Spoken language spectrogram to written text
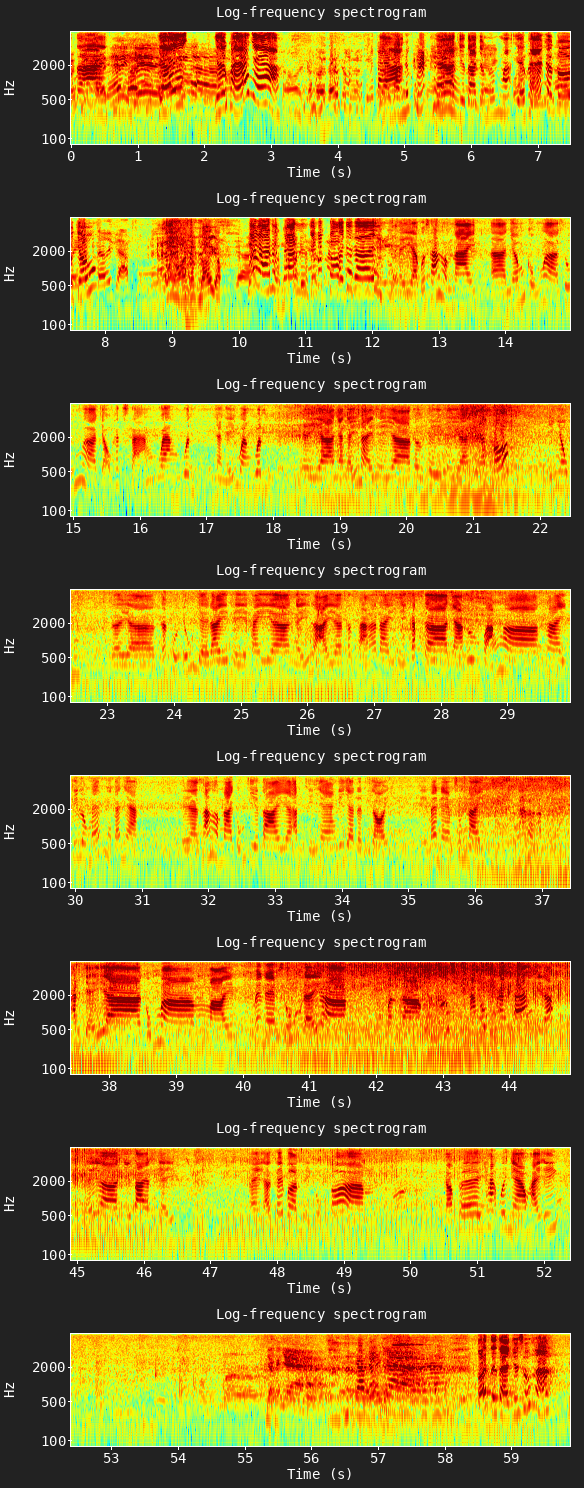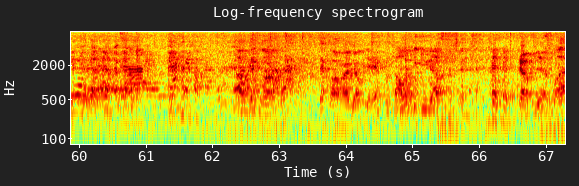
chia tay. chị về khỏe nha. Rồi, cảm ơn hết, cảm ơn. dạ trong nước mắt ha. chia tay trong nước mắt. Về khỏe nha cô chú. tới gặp. Rồi, năm tới gặp. Bye bye thật quanh cho bắt tôi cái coi. thì à, buổi sáng hôm nay à, nhóm cũng à, xuống à, chỗ khách sạn Quang Vinh nhà nghỉ Quang Vinh. Thì à, nhà nghỉ này thì à, thường khi thì à, như anh Bốp chị Nhung rồi à, các cô chú về đây thì hay à, nghỉ lại à, khách sạn ở đây thì cách nhà Hương khoảng 2 km nha cả nhà. Thì sáng hôm nay cũng chia tay anh chị Nhan với gia đình rồi. Thì mấy anh em xuống đây. Anh chị cũng mời mấy anh em xuống để mình uống nước, ăn uống ăn sáng gì đó để chia tay anh chị. Đây, ở cái bên thì cũng có cà phê hát với nhau, hải yến chào cả nhà chào cả nhà ủa từ tèo chưa xuống hả dạ. Không, chắc còn, chắc còn rồi dọn dẹp. tối thì chưa đâu Dọn dẹp quá.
